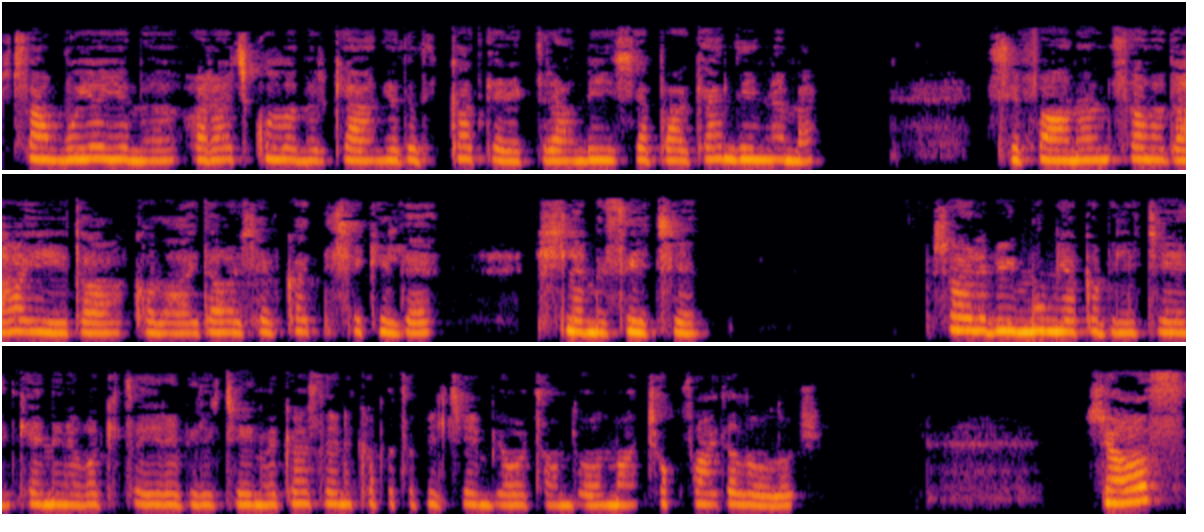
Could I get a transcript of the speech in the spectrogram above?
lütfen bu yayını araç kullanırken ya da dikkat gerektiren bir iş yaparken dinleme şifanın sana daha iyi, daha kolay, daha şefkatli şekilde işlemesi için şöyle bir mum yakabileceğin, kendine vakit ayırabileceğin ve gözlerini kapatabileceğin bir ortamda olman çok faydalı olur. Jaz,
